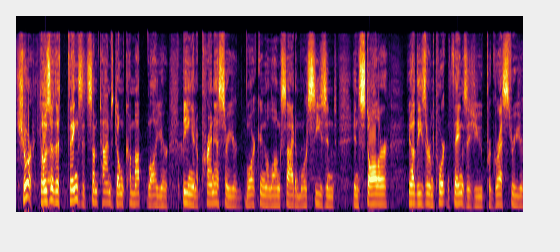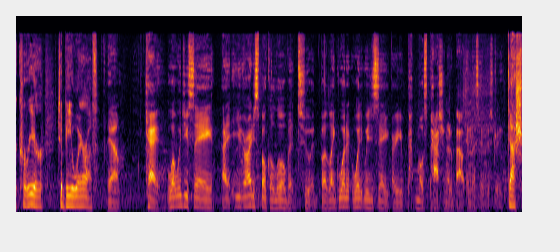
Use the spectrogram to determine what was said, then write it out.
Sure, those are the things that sometimes don't come up while you're being an apprentice or you're working alongside a more seasoned installer. You know, these are important things as you progress through your career to be aware of. Yeah. Okay. What would you say? I, you already spoke a little bit to it, but like, what what would you say are you p- most passionate about in this industry? Gosh,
